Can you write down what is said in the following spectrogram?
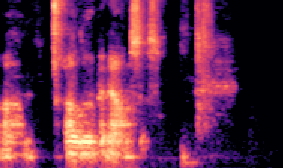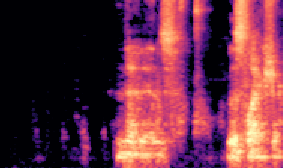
um, a loop analysis. And that ends this lecture.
